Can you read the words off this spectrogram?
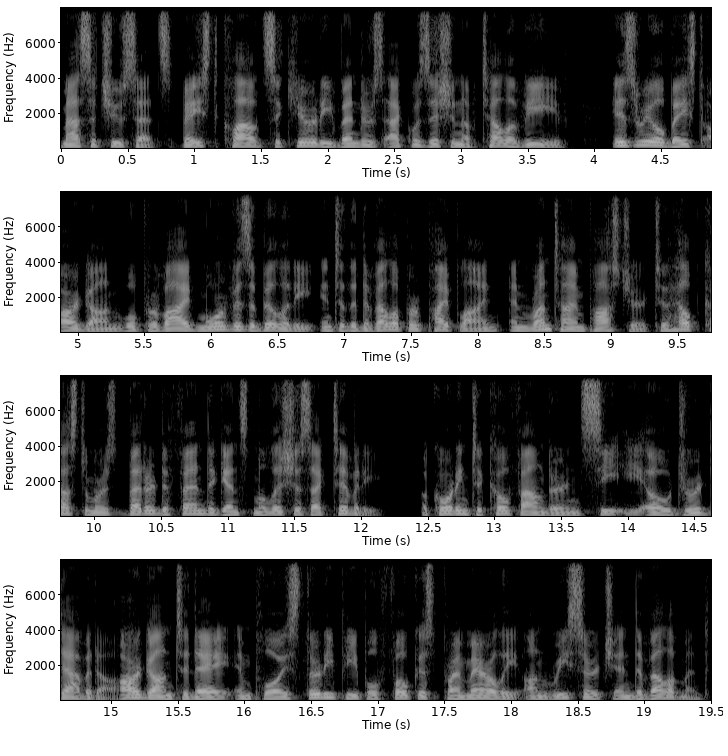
Massachusetts-based cloud security vendor's acquisition of Tel Aviv, Israel-based Argon will provide more visibility into the developer pipeline and runtime posture to help customers better defend against malicious activity, according to co-founder and CEO Dror Davidoff. Argon today employs 30 people focused primarily on research and development,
